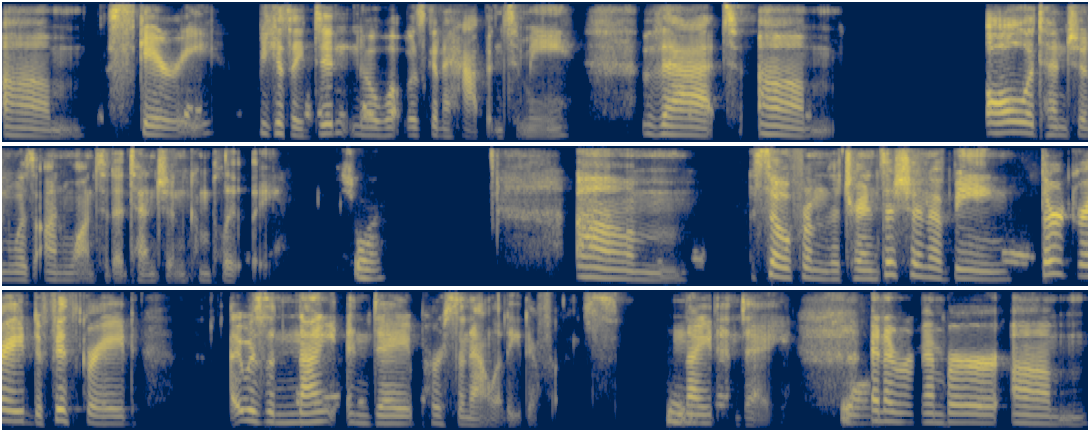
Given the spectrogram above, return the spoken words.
um, scary because I didn't know what was going to happen to me that um, all attention was unwanted attention completely. Sure. Um, so from the transition of being third grade to fifth grade, it was a night and day personality difference. Mm. Night and day. Yeah. And I remember um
